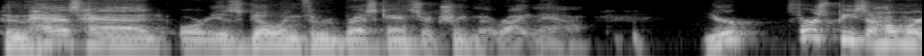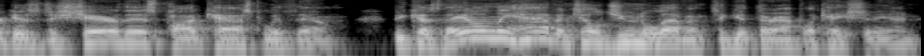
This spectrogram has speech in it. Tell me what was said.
who has had or is going through breast cancer treatment right now. Your first piece of homework is to share this podcast with them because they only have until June 11th to get their application in.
